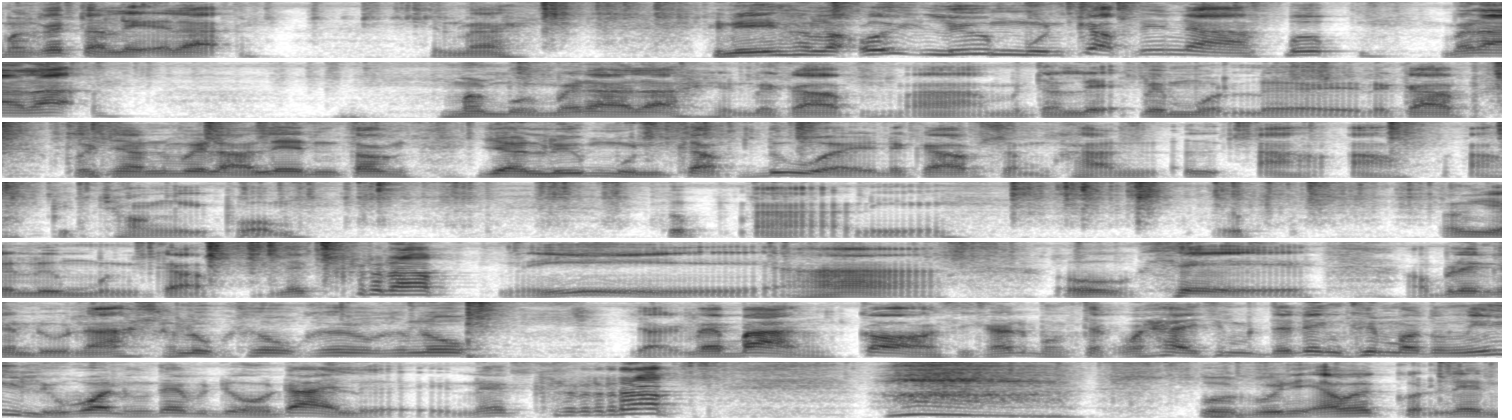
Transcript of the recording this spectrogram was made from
มันก็จะเละละเห็นไหมทีนี้ถ้าเราเอ้ยลืมหมุนกลับนี่นาปุ๊บไม่ได้ละมันหมุนไม่ได้แล้วเห็นไหมครับ อ่า มันจะเละไปหมดเลยนะครับ เพราะฉะนั้นเวลาเล่นต้องอย่าลืมหมุนกลับด้วยนะครับสำคัญเอออ้าวอ้าวอ้าวปิดช่องอีกผมปึ๊บอ่า นี่ปึ๊บ ต้องอย่าลืมหมุนกลับนะครับ นี่อ่าโอเค เอาไปเล่นกันดูนะสนุกสนุกสนุกสนุกอยากได้บ้างก็สินค้าที่ผมแจกไว้ให้ที่มันจะเด้งขึ้นมาตรงนี้หรือว่าลงได้วิดีโอได้เลยนะครับฮ่าบทวันนี้เอาไว้กดเล่น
